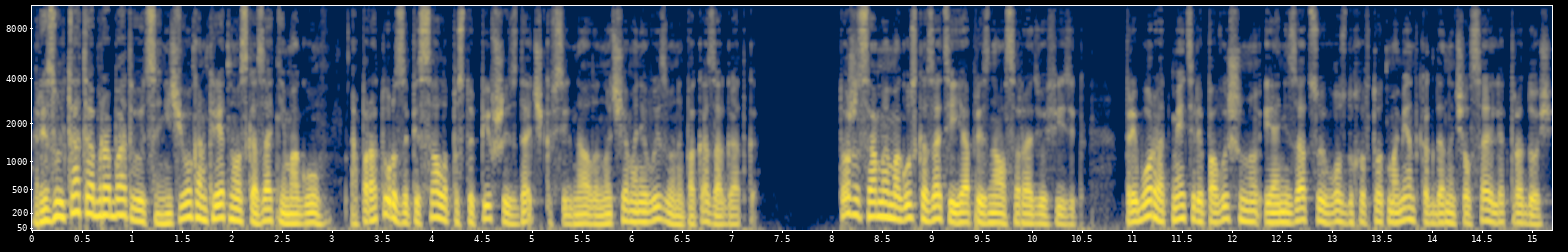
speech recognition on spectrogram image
Результаты обрабатываются, ничего конкретного сказать не могу. Аппаратура записала поступившие из датчиков сигналы, но чем они вызваны, пока загадка. То же самое могу сказать и я, признался радиофизик. Приборы отметили повышенную ионизацию воздуха в тот момент, когда начался электродождь,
